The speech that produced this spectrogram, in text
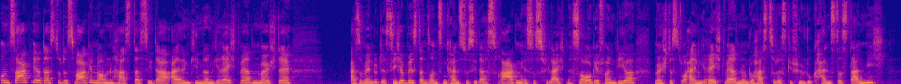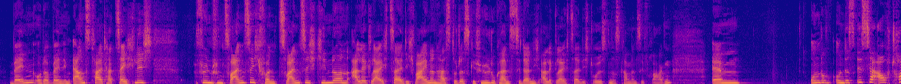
und sag ihr, dass du das wahrgenommen hast, dass sie da allen Kindern gerecht werden möchte. Also wenn du dir sicher bist, ansonsten kannst du sie das fragen. Ist es vielleicht eine Sorge von dir? Möchtest du allen gerecht werden und du hast so das Gefühl, du kannst es dann nicht? Wenn oder wenn im Ernstfall tatsächlich 25 von 20 Kindern alle gleichzeitig weinen, hast du das Gefühl, du kannst sie dann nicht alle gleichzeitig trösten? Das kann man sie fragen. Ähm, und, und es ist ja auch toll,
